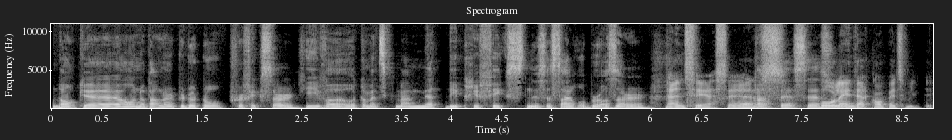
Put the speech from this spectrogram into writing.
Donc, euh, on a parlé un peu d'auto-prefixer qui va automatiquement mettre des préfixes nécessaires au browser. Dans le CSS. Dans le CSS. Pour l'intercompatibilité.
